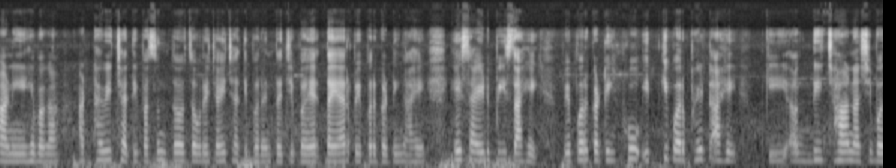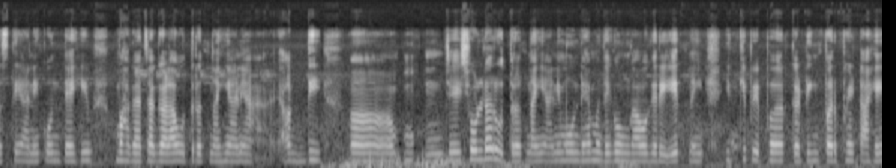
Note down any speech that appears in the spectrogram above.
आणि हे बघा अठ्ठावीस छातीपासून तर चौवेचाळीस छातीपर्यंतची प तयार पेपर कटिंग आहे. हे साईड पीस आहे. पेपर कटिंग खूप इतकी परफेक्ट आहे. की अगदी छान अशी बसते आणि कोणत्याही भागाचा गळा उतरत नाही आणि अगदी जे शोल्डर उतरत नाही आणि मोंढ्यामध्ये घोंगा वगैरे येत नाही. इतकी पेपर कटिंग परफेक्ट आहे.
